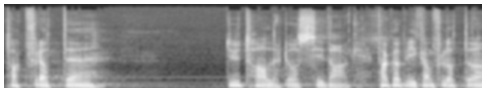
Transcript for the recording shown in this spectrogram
Takk for at eh, du taler til oss i dag. Takk at vi kan få lov til å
